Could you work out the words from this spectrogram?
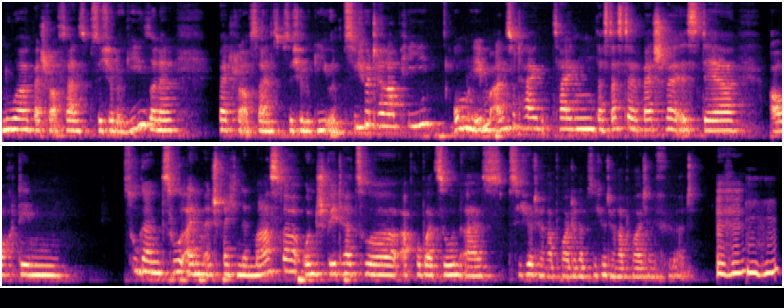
nur Bachelor of Science Psychologie, sondern Bachelor of Science Psychologie und Psychotherapie, um mhm. eben anzuzeigen, dass das der Bachelor ist, der auch den Zugang zu einem entsprechenden Master und später zur Approbation als Psychotherapeut oder Psychotherapeutin führt. Mhm. Mhm.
